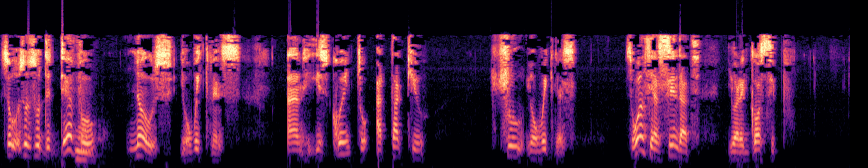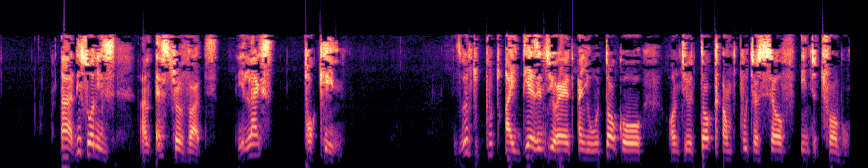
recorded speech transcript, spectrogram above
So, so, so the devil mm. knows your weakness and he is going to attack you through your weakness. So once he has seen that you are a gossip, uh, this one is an extrovert. He likes talking. He's going to put ideas into your head and you will talk oh, until you talk and put yourself into trouble.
